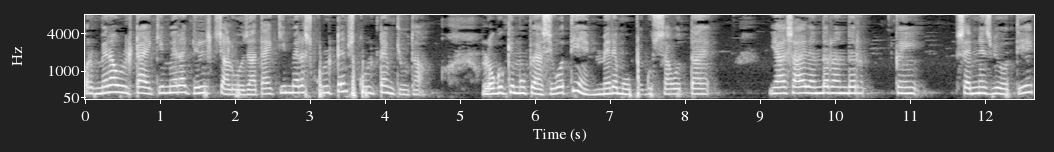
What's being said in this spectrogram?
और मेरा उल्टा है कि मेरा गिल्ट चालू हो जाता है कि मेरा स्कूल टाइम स्कूल टाइम क्यों था? लोगों के मुँह पे हँसी होती है, मेरे मुँह पे गुस्सा होता है। या शायद अंदर अंदर कहीं सैडनेस भी होती है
